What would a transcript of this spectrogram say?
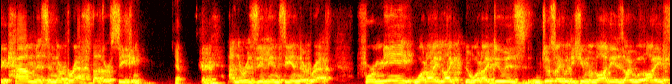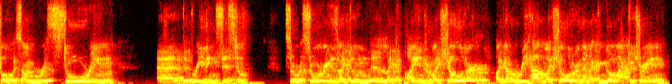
the calmness in their breath that they're seeking. Yep. And the resiliency in their breath. For me, what I like, what I do is just like with the human body, is I will I focus on restoring uh, the breathing system. So restoring is like doing uh, like I injure my shoulder, I got to rehab my shoulder, and then I can go back to training.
